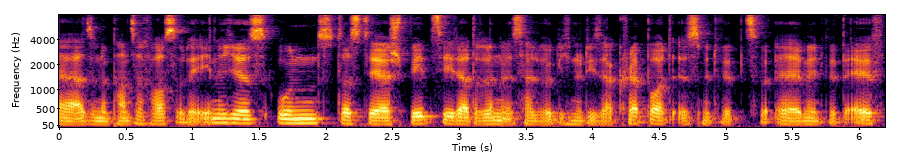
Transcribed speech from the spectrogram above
also eine Panzerfaust oder ähnliches. Und dass der Spezi da drin ist halt wirklich nur dieser Crapbot ist mit VIP, äh, mit VIP 11.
